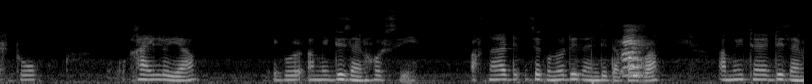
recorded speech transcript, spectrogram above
একটু খাই লইয়া এগুলো আমি ডিজাইন করছি আপনারা যে কোনো ডিজাইন দিতে পারবা আমি এটা ডিজাইন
